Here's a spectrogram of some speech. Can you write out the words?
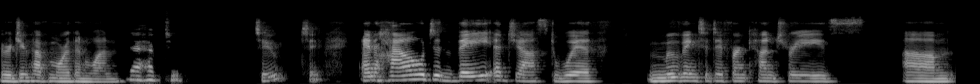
or do you have more than one? yeah, I have to. Two, two. And how did they adjust with moving to different countries? Um,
